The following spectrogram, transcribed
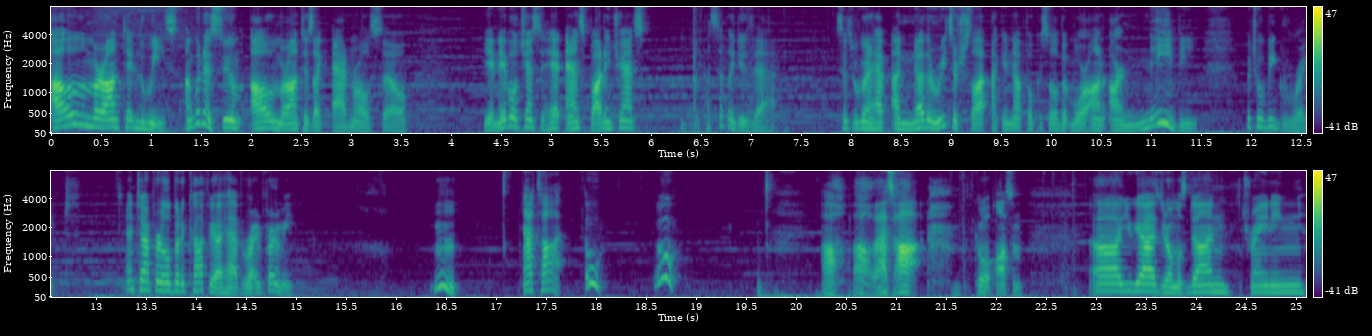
Almirante Luis. I'm going to assume Almirante is like Admiral, so yeah, naval chance to hit and spotting chance. Yeah, let's definitely do that. Since we're going to have another research slot, I can now focus a little bit more on our Navy which will be great. And time for a little bit of coffee I have right in front of me. Mmm, that's hot. Ooh, ooh. Oh, oh, that's hot. Cool, awesome. Uh, you guys, you're almost done training.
